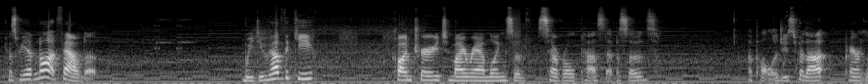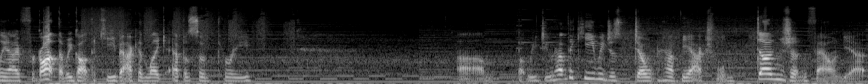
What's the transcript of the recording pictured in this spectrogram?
Because we have not found it. We do have the key, contrary to my ramblings of several past episodes. Apologies for that. Apparently I forgot that we got the key back in like episode 3. Um, but we do have the key, we just don't have the actual dungeon found yet.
